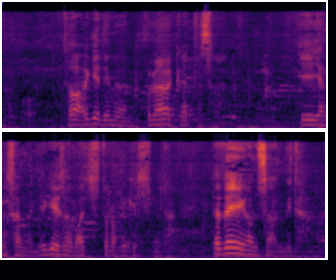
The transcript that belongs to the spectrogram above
더 하게 되면 곤란할 것 같아서 이 영상은 여기에서 마치도록 하겠습니다. 대단히 감사합니다.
